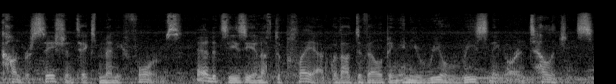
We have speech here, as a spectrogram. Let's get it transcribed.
Conversation takes many forms, and it's easy enough to play at without developing any real reasoning or intelligence.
